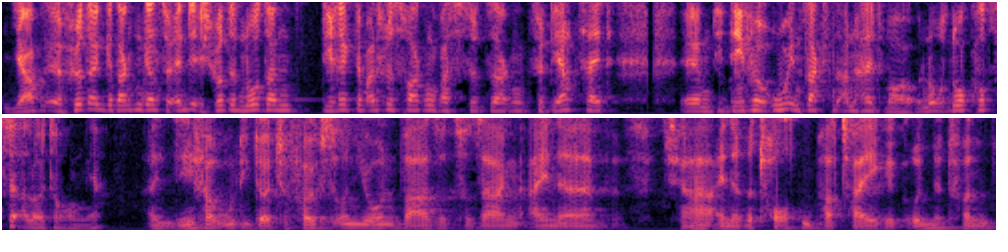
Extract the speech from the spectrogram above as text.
ja, äh, führt deinen Gedanken gern zu Ende. Ich würde nur dann direkt im Anschluss fragen, was sozusagen zu der Zeit ähm, die DVU in Sachsen-Anhalt war. Nur, nur kurze Erläuterung, ja. Also die DVU, die Deutsche Volksunion, war sozusagen eine, ja, eine Retortenpartei gegründet von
